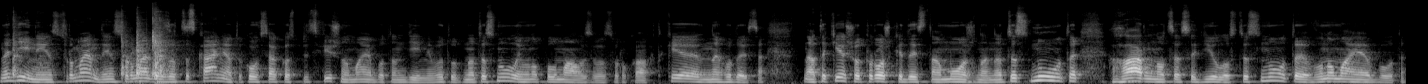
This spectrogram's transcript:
Надійний інструмент. Інструмент для затискання такого всякого специфічного має бути надійний. Ви тут натиснули і воно поламалось у вас в руках. Таке не годиться. А таке, що трошки десь там можна натиснути, гарно це все діло стиснути, воно має бути.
